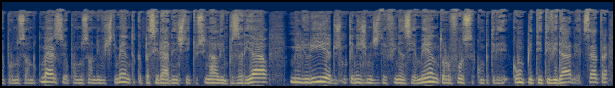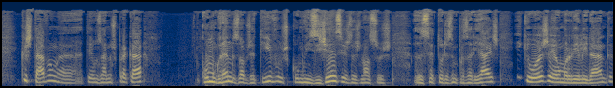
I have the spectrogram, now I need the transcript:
a promoção do comércio, a promoção do investimento, capacidade institucional e empresarial, melhoria dos mecanismos de financiamento, reforço da competitividade, etc., que estavam, até uns anos para cá, como grandes objetivos, como exigências dos nossos uh, setores empresariais e que hoje é uma realidade.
